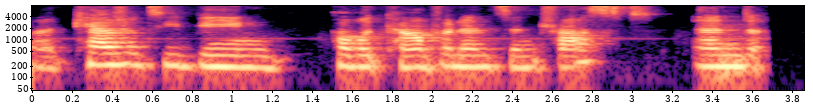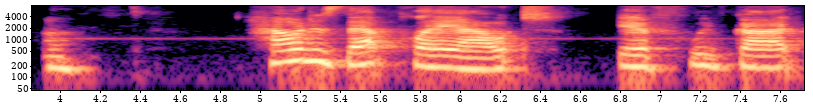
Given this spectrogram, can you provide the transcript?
uh, casualty being public confidence and trust. And um, how does that play out if we've got,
